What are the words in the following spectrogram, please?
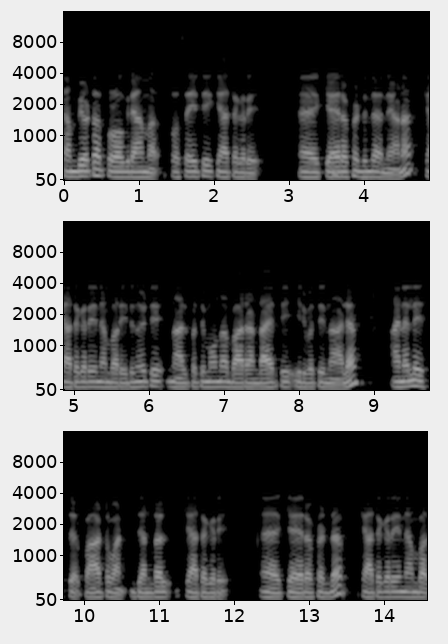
കമ്പ്യൂട്ടർ പ്രോഗ്രാമർ സൊസൈറ്റി കാറ്റഗറി കേരഫെഡിന്റെ തന്നെയാണ്. കാറ്റഗറി നമ്പർ ഇരുന്നൂറ്റി നാൽപ്പത്തി മൂന്ന് ബാർ രണ്ടായിരത്തി ഇരുപത്തി നാല് analyst part one general category. Kerafed category number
